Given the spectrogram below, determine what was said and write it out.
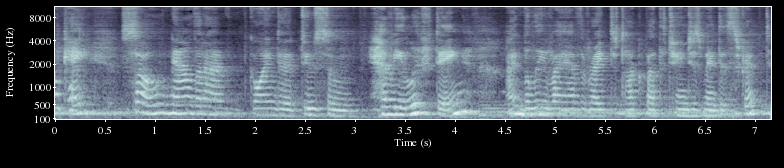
Okay, so now that I'm going to do some heavy lifting, I believe I have the right to talk about the changes made to the script.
